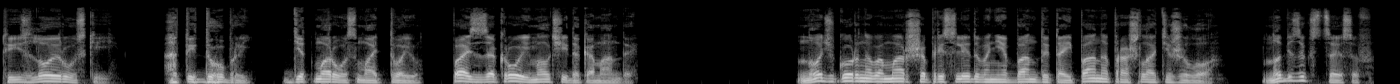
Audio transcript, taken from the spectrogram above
Ты злой русский, а ты добрый. Дед Мороз, мать твою, пасть закрой и молчи до команды. Ночь горного марша преследования банды Тайпана прошла тяжело, но без эксцессов.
